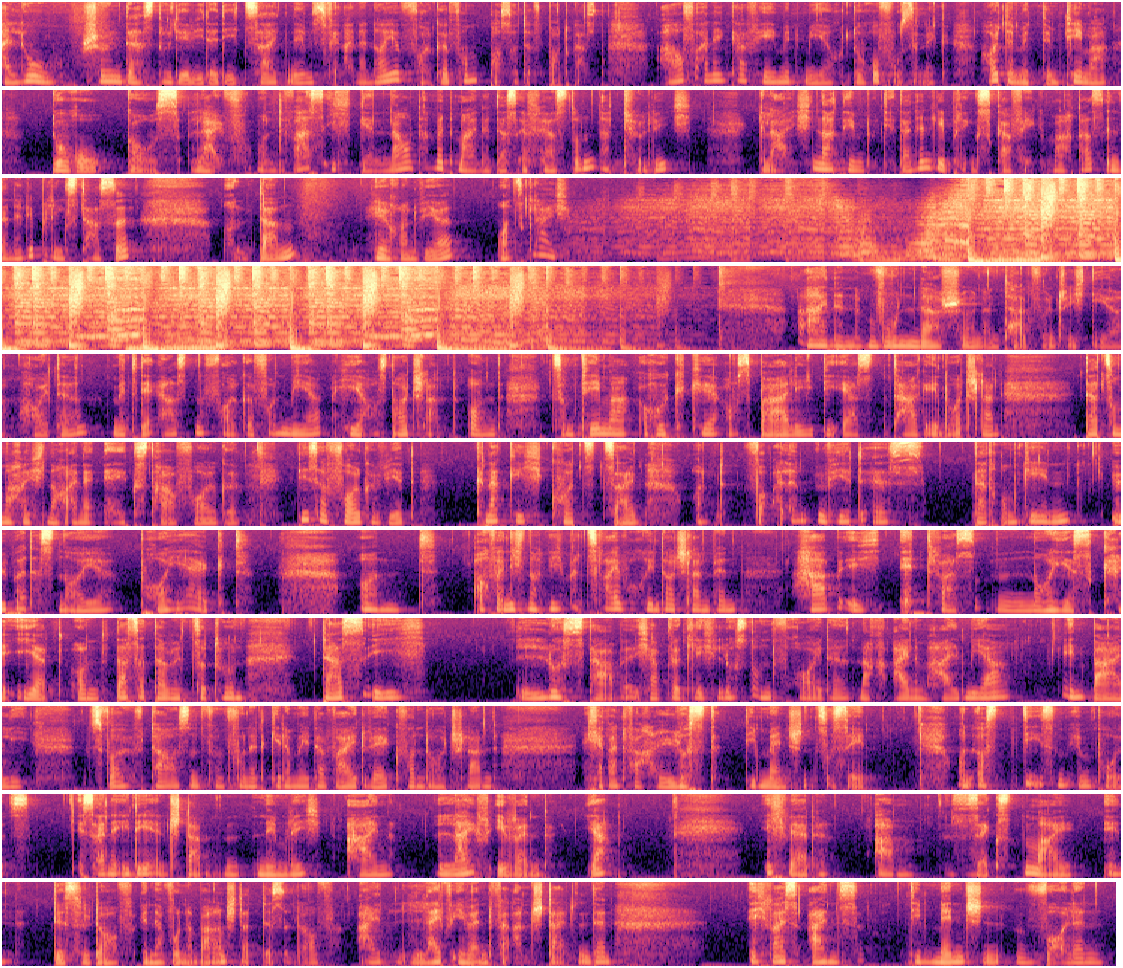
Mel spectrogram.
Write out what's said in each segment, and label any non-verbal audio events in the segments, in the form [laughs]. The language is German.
Hallo, schön, dass du dir wieder die Zeit nimmst für eine neue Folge vom Positive Podcast. Auf einen Kaffee mit mir, Doro Fusenek. Heute mit dem Thema Doro Goes Live. Und was ich genau damit meine, das erfährst du natürlich gleich, nachdem du dir deinen Lieblingskaffee gemacht hast, in deine Lieblingstasse. Und dann hören wir uns gleich. Wunderschönen Tag wünsche ich dir heute mit der ersten Folge von mir hier aus Deutschland und zum Thema Rückkehr aus Bali, die ersten Tage in Deutschland. Dazu mache ich noch eine extra Folge. Diese Folge wird knackig kurz sein und vor allem wird es darum gehen, über das neue Projekt. Und auch wenn ich noch nicht mal zwei Wochen in Deutschland bin, habe ich etwas Neues kreiert. Und das hat damit zu tun, dass ich Lust habe. Ich habe wirklich Lust und Freude nach einem halben Jahr in Bali, 12.500 Kilometer weit weg von Deutschland. Ich habe einfach Lust, die Menschen zu sehen. Und aus diesem Impuls ist eine Idee entstanden, nämlich ein Live-Event. Ja, ich werde am 6. Mai in Düsseldorf, in der wunderbaren Stadt Düsseldorf, ein Live-Event veranstalten. Denn ich weiß eins, die Menschen wollen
